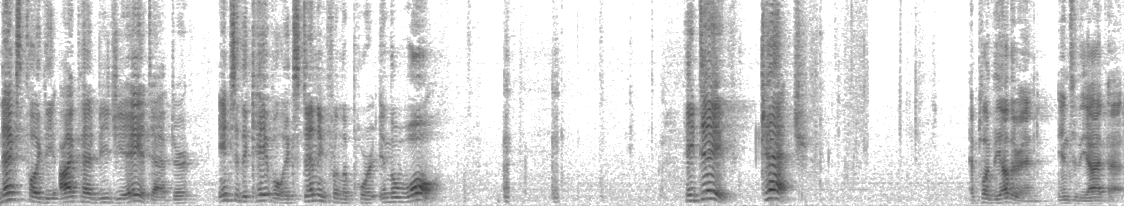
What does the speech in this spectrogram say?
Next, plug the iPad VGA adapter into the cable extending from the port in the wall. Hey Dave, catch! And plug the other end into the iPad.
